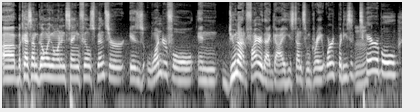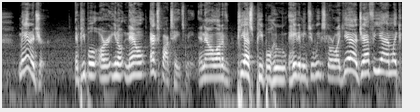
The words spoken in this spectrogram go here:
uh, because I'm going on and saying Phil Spencer is wonderful and do not fire that guy. He's done some great work, but he's a terrible manager. And people are, you know, now Xbox hates me. And now a lot of PS people who hated me two weeks ago are like, yeah, Jeffy, yeah. I'm like,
